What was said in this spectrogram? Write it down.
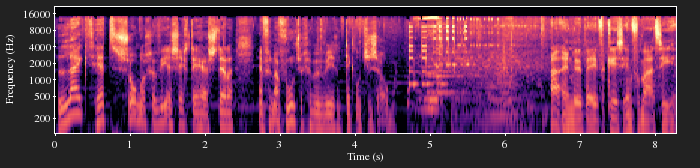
lijkt het zonnige weer zich te herstellen. En vanaf woensdag hebben we weer een tikkeltje zomer. ANWB Verkeersinformatie.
